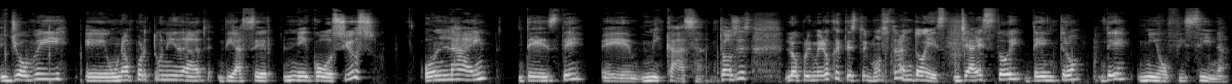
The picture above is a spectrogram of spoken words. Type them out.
yo vi eh, una oportunidad de hacer negocios online desde eh, mi casa. Entonces, lo primero que te estoy mostrando es, ya estoy dentro de mi oficina.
